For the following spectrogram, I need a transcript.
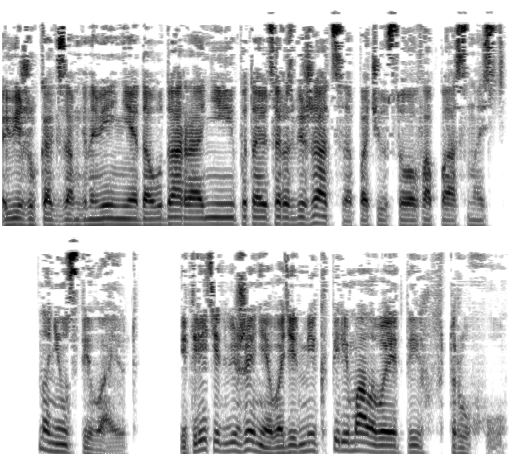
Вижу, как за мгновение до удара они пытаются разбежаться, почувствовав опасность, но не успевают и третье движение в один миг перемалывает их в труху.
